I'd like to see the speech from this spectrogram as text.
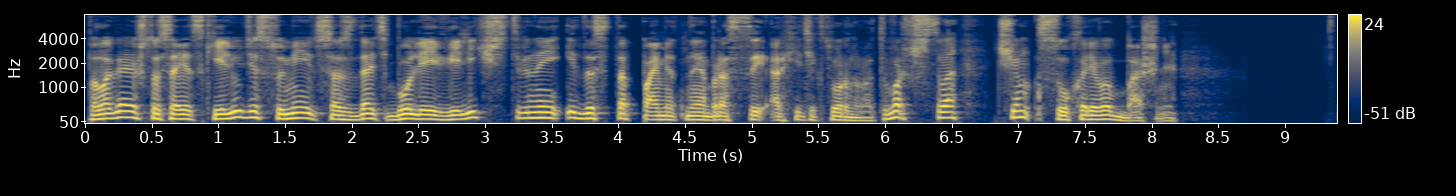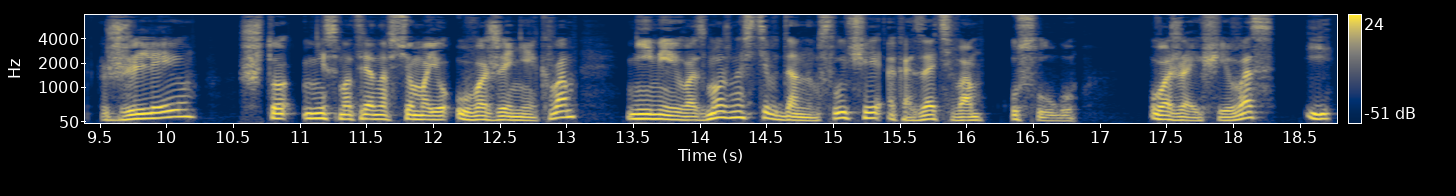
полагаю, что советские люди сумеют создать более величественные и достопамятные образцы архитектурного творчества, чем Сухарева башня. Жалею, что, несмотря на все мое уважение к вам, не имею возможности в данном случае оказать вам услугу. Уважающий вас и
